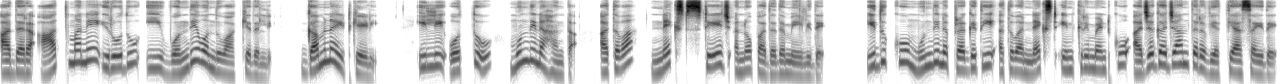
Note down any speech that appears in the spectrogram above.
ಅದರ ಆತ್ಮನೇ ಇರೋದು ಈ ಒಂದೇ ಒಂದು ವಾಕ್ಯದಲ್ಲಿ. ಗಮನ ಇಟ್ಕೇಳಿ. ಇಲ್ಲಿ ಒತ್ತು ಮುಂದಿನ ಹಂತ ಅಥವಾ ನೆಕ್ಸ್ಟ್ ಸ್ಟೇಜ್ ಅನ್ನೋ ಪದದ ಮೇಲಿದೆ. ಇದಕ್ಕೂ ಮುಂದಿನ ಪ್ರಗತಿ ಅಥವಾ ನೆಕ್ಸ್ಟ್ ಇನ್ಕ್ರಿಮೆಂಟ್ಗೂ ಅಜಗಜಾಂತರ ವ್ಯತ್ಯಾಸ ಇದೆ.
